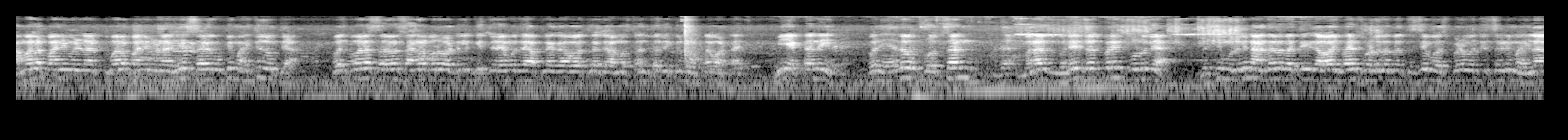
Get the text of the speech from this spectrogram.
आम्हाला पाणी मिळणार तुम्हाला पाणी मिळणार हे सगळ्या गोष्टी माहितीच होत्या. पण तुम्हाला सर्व सांगा बरं वाटेल की त्याच्यामध्ये आपल्या गावातल्या ग्रामस्थांचा देखील मोठा वाटा आहे. मी एकटा नाही पण ह्याचं प्रोत्साहन मला म्हणजे भले जतपर्यंत सोडू द्या जशी मुलगी नांदायला जाते गावाच्या बाहेर सोडलं जातं तसे वसपेडमध्ये सगळी महिला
